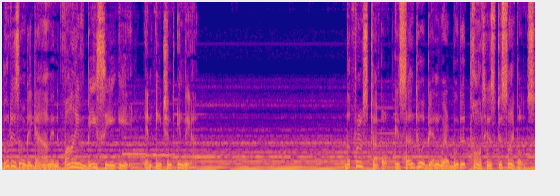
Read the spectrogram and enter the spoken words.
Buddhism began in 5 BCE in ancient India. The first temple is said to have been where Buddha taught his disciples.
